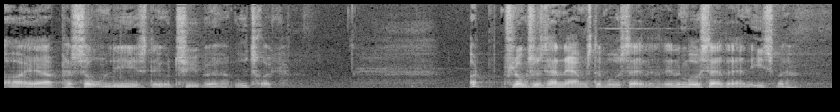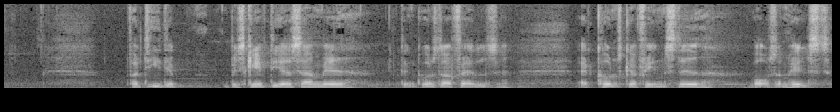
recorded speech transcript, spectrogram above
og er personlige stereotype udtryk. Og fluxus er nærmest det modsatte. Det er det modsatte af en isme. Fordi det beskæftiger sig med den kunstopfattelse, at kunst kan finde sted hvor som helst,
